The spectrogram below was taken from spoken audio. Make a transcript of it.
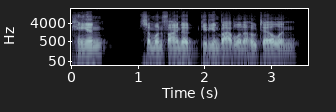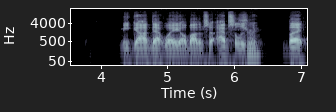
Can someone find a Gideon Bible in a hotel and meet God that way all by themselves? Absolutely. Sure. But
